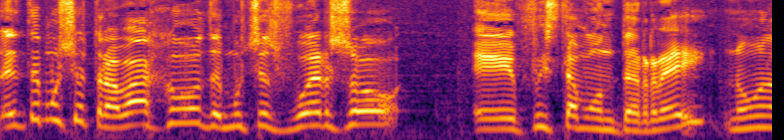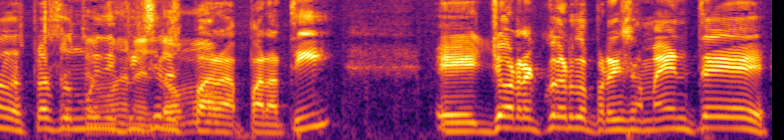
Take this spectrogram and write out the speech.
es de mucho trabajo, de mucho esfuerzo. Eh, fuiste a Monterrey, ¿no? Una de las plazas muy difíciles para, para ti. Eh, yo recuerdo precisamente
